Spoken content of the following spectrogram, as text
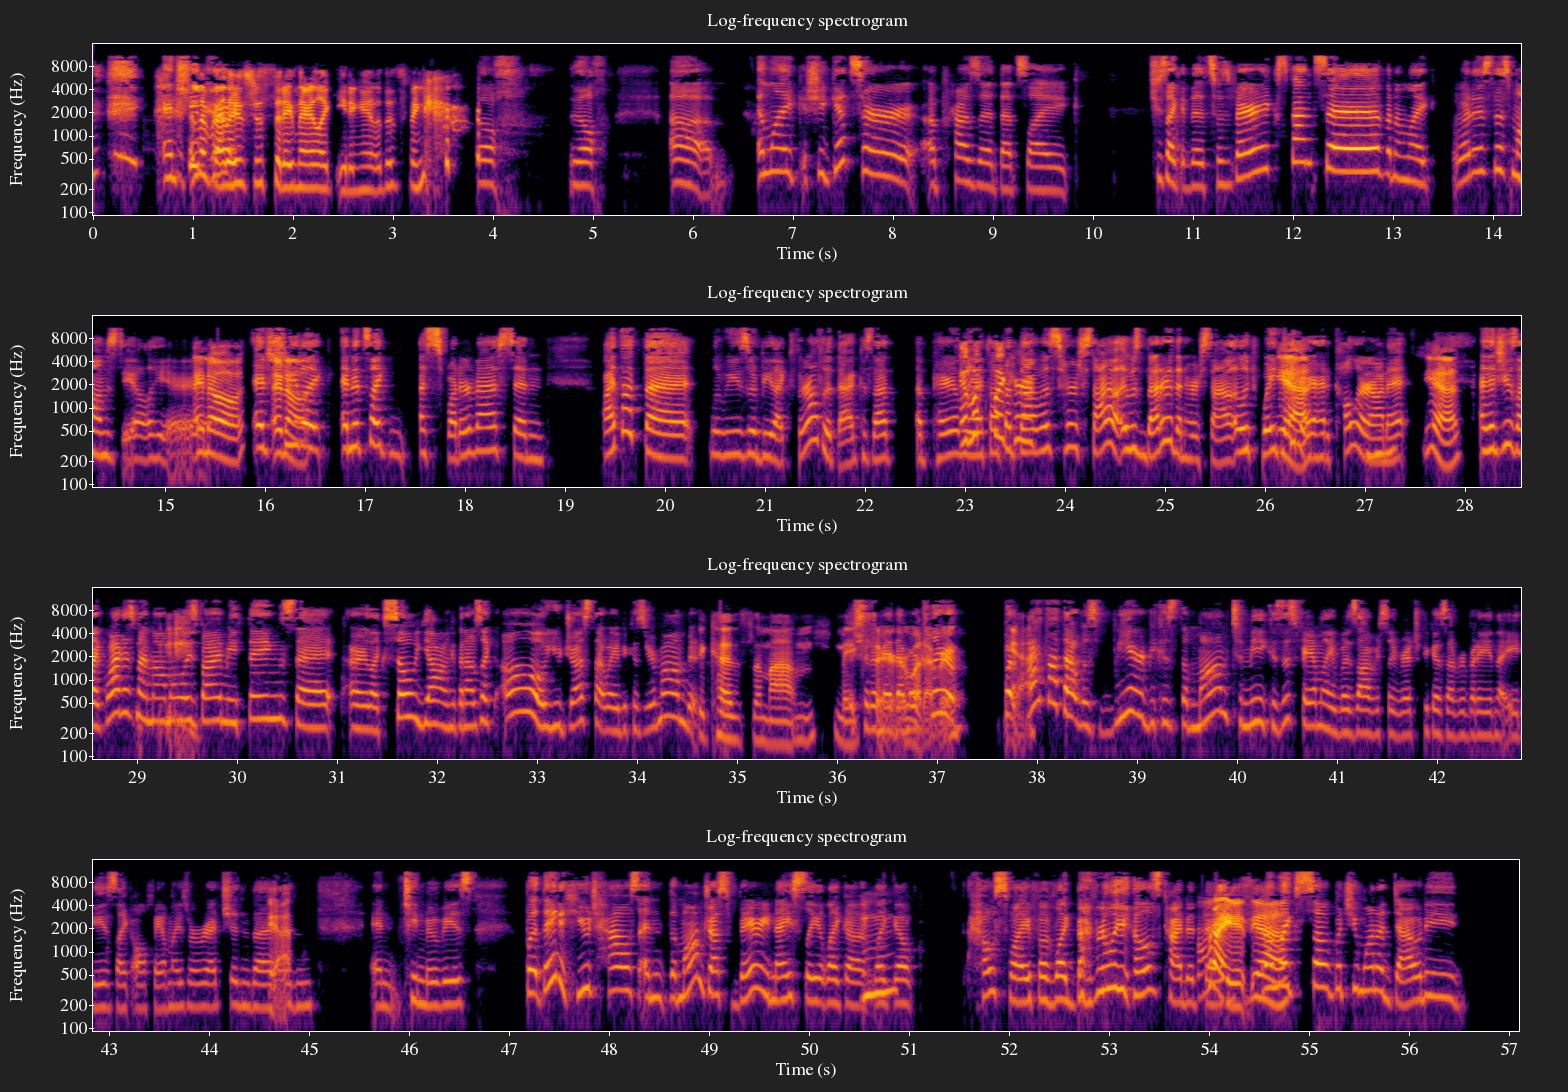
and she And the par- brother's just sitting there like eating it with his finger. ugh, ugh. Um, and like she gets her a present that's like, she's like, "This was very expensive," and I'm like, "What is this mom's deal here?" I know. And she know. like, and it's like a sweater vest, and I thought that Louise would be like thrilled with that because that apparently I thought like that her- that was her style. It was better than her style. It looked way Yeah. cuter. It had color on Mhm. it. Yeah. And then she was like, "Why does my mom always buy me things that are like so young?" Then I was like, "Oh, you dress that way because your mom Because the mom makes should have made that more whatever. clear." But Yeah. I thought that was weird because the mom to me, because this family was obviously rich because everybody in the 80s, like all families were rich in the Yeah. in, in teen movies. but they had a huge house and the mom dressed very nicely like a mm-hmm. like a housewife of like Beverly Hills kind of thing. Right. Yeah. And like, so, but you want a dowdy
